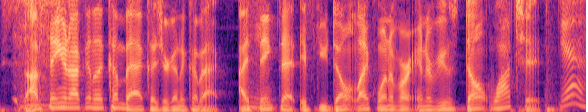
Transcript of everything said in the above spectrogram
Stop saying you're not going to come back because you're going to come back. I Mm-hmm. think that if you don't like one of our interviews, don't watch it. Yeah.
